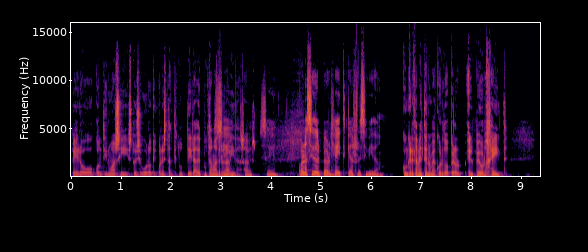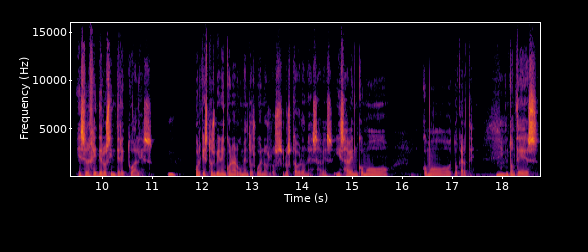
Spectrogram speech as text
Pero continúa así. Estoy seguro que con esta actitud te irá de puta madre en la vida, ¿sabes? Sí. ¿Cuál ha sido el peor hate que has recibido? Concretamente no me acuerdo, pero el, el Mm. peor hate es el hate de los intelectuales. Porque estos vienen con argumentos buenos, los, los cabrones, ¿sabes? Y saben cómo, cómo tocarte. Entonces,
